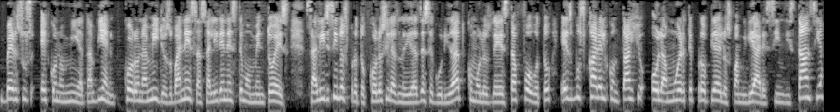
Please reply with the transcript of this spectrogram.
versus economía. También, coronamillos, Vanessa, salir en este momento es salir sin los protocolos y las medidas de seguridad como los de esta foto, es buscar el contagio o la muerte propia de los familiares, sin distancia,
